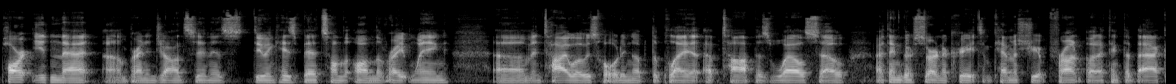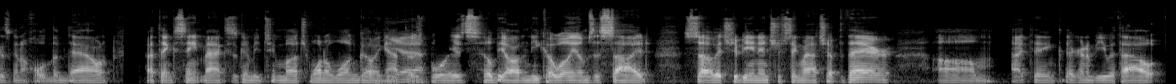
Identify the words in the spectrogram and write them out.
part in that. Um, Brennan Johnson is doing his bits on the on the right wing, um, and Taiwo is holding up the play up top as well. So I think they're starting to create some chemistry up front, but I think the back is going to hold them down. I think St. Max is going to be too much one on one going at Yeah. those boys. He'll be on Neco Williams' side, so it should be an interesting matchup there. Um, I think they're going to be without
